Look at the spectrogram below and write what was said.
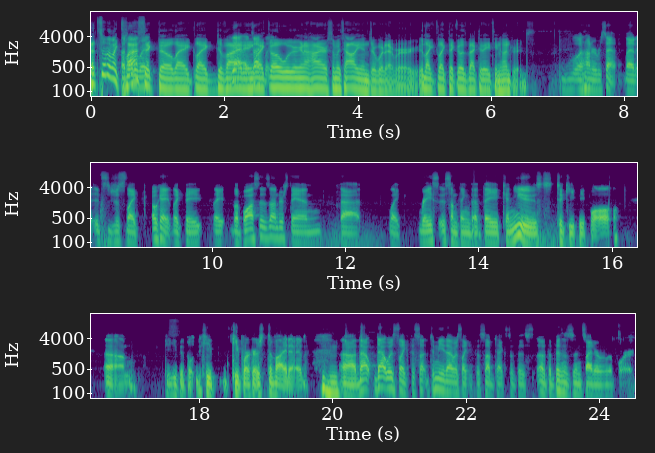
That's sort of like Another way- classic though, like like dividing, like exactly. oh, we're gonna hire some Italians or whatever. Like like that goes back to the 1800s. one hundred percent. That it's just like okay, like they, they the bosses understand that like race is something that they can use to keep people, um, to keep people keep keep workers divided. Mhm. Uh, that that was like the to me that was like the subtext of this of the Business Insider report.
